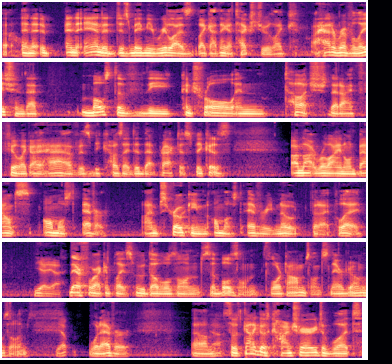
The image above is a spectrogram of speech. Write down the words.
Uh, and it and and it just made me realize like i think i text you like i had a revelation that most of the control and touch that i feel like i have is because i did that practice because I'm not relying on bounce almost ever. I'm stroking almost every note that I play. Yeah, yeah. Therefore, I can play smooth doubles on cymbals, on floor toms, on snare drums, on Yep. whatever. Um, Yeah. So it kind of goes contrary to what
